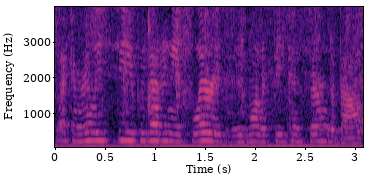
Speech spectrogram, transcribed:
So I can really see if we got any flares we want to be concerned about.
